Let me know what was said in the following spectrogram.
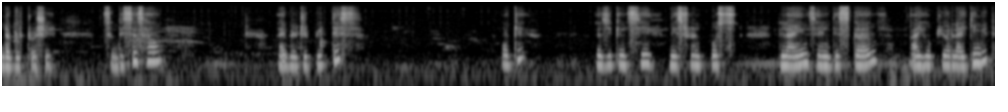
double crochet. So this is how I will repeat this. Okay as you can see these front post lines and this curve I hope you are liking it.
